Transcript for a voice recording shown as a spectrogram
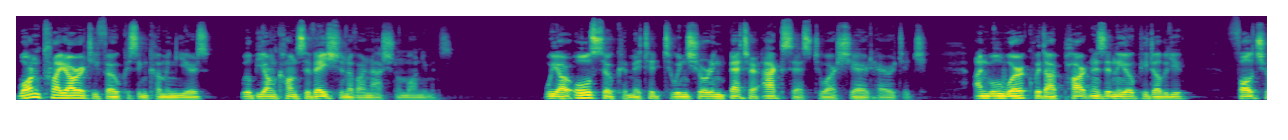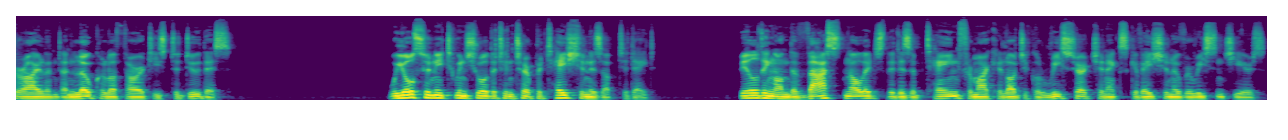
One priority focus in coming years will be on conservation of our national monuments. We are also committed to ensuring better access to our shared heritage and will work with our partners in the OPW, Fáilte Ireland, and local authorities to do this. We also need to ensure that interpretation is up to date, building on the vast knowledge that is obtained from archaeological research and excavation over recent years,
